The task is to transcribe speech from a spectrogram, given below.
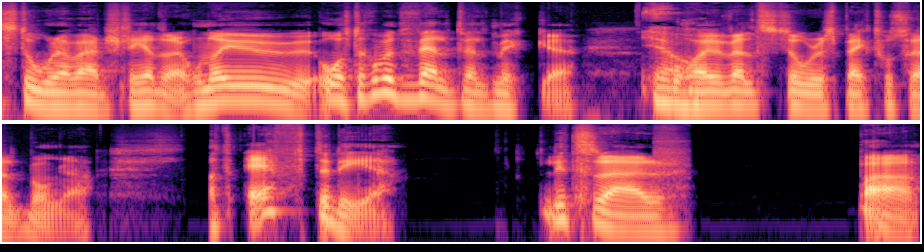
stora världsledare. Hon har ju åstadkommit väldigt, väldigt mycket och har ja. ju väldigt stor respekt hos väldigt många. Att efter det, lite sådär, bara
